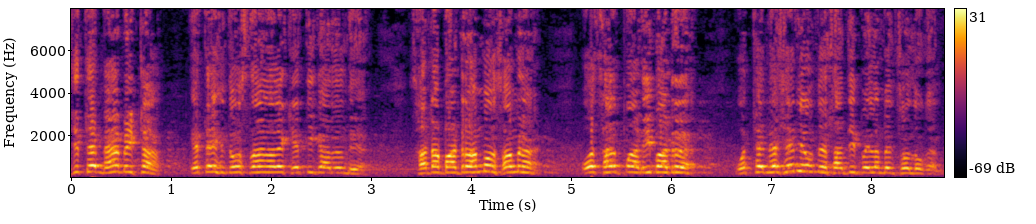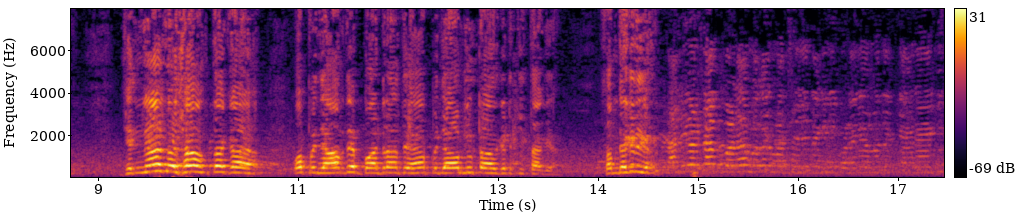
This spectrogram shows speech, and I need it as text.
ਜਿੱਥੇ ਮੈਂ ਬੈਠਾ ਇੱਥੇ ਹਿੰਦੁਸਤਾਨ ਵਾਲੇ ਖੇਤੀ ਕਰਦੇ ਹੁੰਦੇ ਆ। ਸਾਡਾ ਬਾਰਡਰ ਆਮੋ ਸਾਹਮਣਾ। ਉਹ ਸਰ ਪਹਾੜੀ ਬਾਰਡਰ ਹੈ। ਉੱਥੇ ਨਸ਼ੇ ਨਹੀਂ ਹੁੰਦੇ ਸਾਡੀ ਪਹਿਲਾਂ ਮੈਨੂੰ ਸੁਣ ਲਓ ਗੱਲ। ਜਿੰਨਾ ਨਸ਼ਾ ਹੁਣ ਤੱਕ ਆਇਆ ਉਹ ਪੰਜਾਬ ਦੇ ਬਾਰਡਰਾਂ ਤੇ ਆ ਪੰਜਾਬ ਨੂੰ ਟਾਰਗੇਟ ਕੀਤਾ ਗਿਆ। ਸਮਝੇ ਕਿ ਨਹੀਂ ਗੱਲ? ਧੰਨਵਾਦ ਸਾਹਿਬ ਬੜਾ ਮਗਰ ਮੱਛਰ ਜੇ ਤੱਕ ਨਹੀਂ ਫੜਿਆ ਗਿਆ ਉਹਨਾਂ ਦਾ ਕਹਿਣਾ ਹੈ ਕਿ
